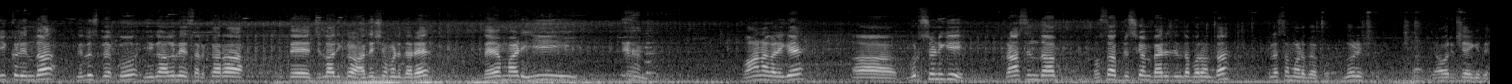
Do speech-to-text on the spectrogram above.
ಈ ಕಡೆಯಿಂದ ನಿಲ್ಲಿಸಬೇಕು. ಈಗಾಗಲೇ ಸರ್ಕಾರ ಮತ್ತು ಜಿಲ್ಲಾಧಿಕಾರಿ ಆದೇಶ ಮಾಡಿದ್ದಾರೆ. ದಯಮಾಡಿ ಈ ವಾಹನಗಳಿಗೆ ಗುರ್ಸಣಿಗಿ ಕ್ರಾಸಿಂದ ಹೊಸ ಬ್ರಿಸ್ಕಮ್ ಬ್ಯಾರೇಜಿಂದ ಬರುವಂಥ ಕೆಲಸ ಮಾಡಬೇಕು. ನೋಡಿ, ಯಾವ ರೀತಿಯಾಗಿದೆ.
